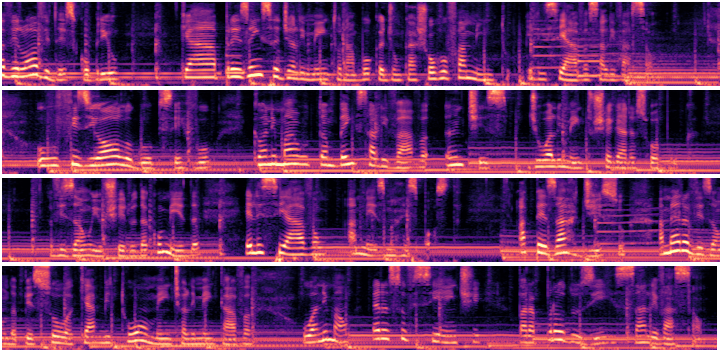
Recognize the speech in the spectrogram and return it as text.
Pavlov descobriu que a presença de alimento na boca de um cachorro faminto eliciava salivação. O fisiólogo observou que o animal também salivava antes de o alimento chegar à sua boca. A visão e o cheiro da comida eliciavam a mesma resposta. Apesar disso, a mera visão da pessoa que habitualmente alimentava o animal era suficiente para produzir salivação.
